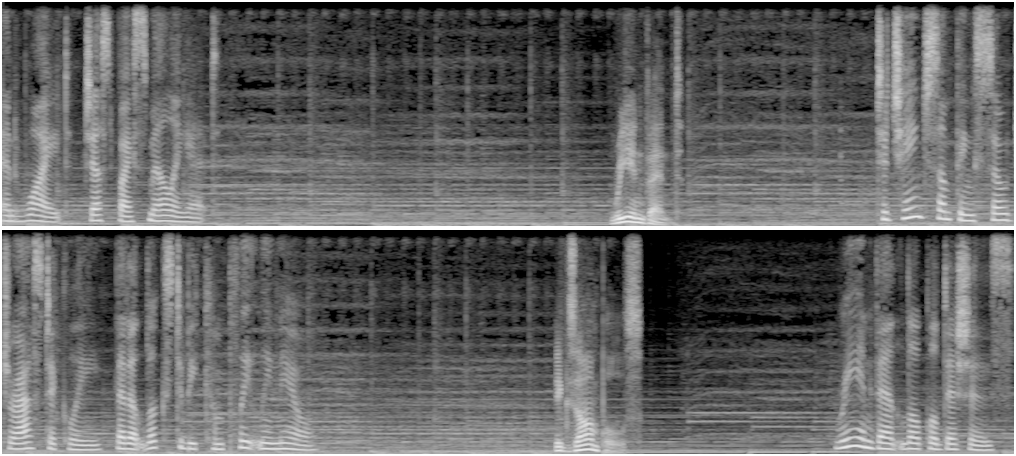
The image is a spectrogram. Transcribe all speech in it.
and white just by smelling it. Reinvent. To change something so drastically that it looks to be completely new. Examples Reinvent local dishes.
